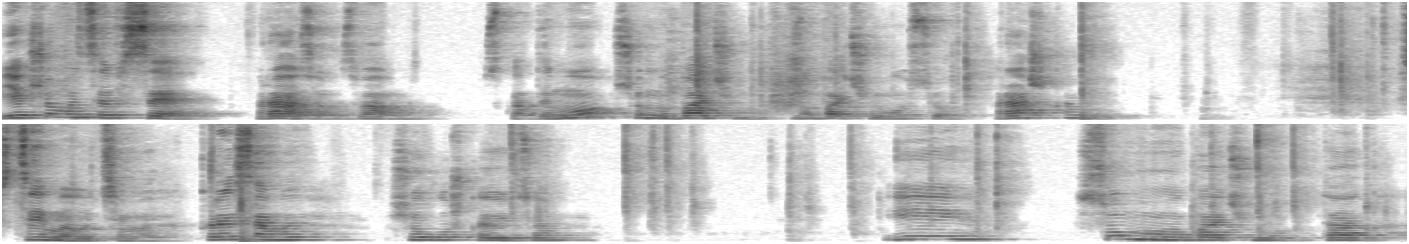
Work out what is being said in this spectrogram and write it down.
І якщо ми це все разом з вами складемо, що ми бачимо? Ми бачимо ось рашка з цими оцими крисами, що гушкаються. І суму ми бачимо так.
